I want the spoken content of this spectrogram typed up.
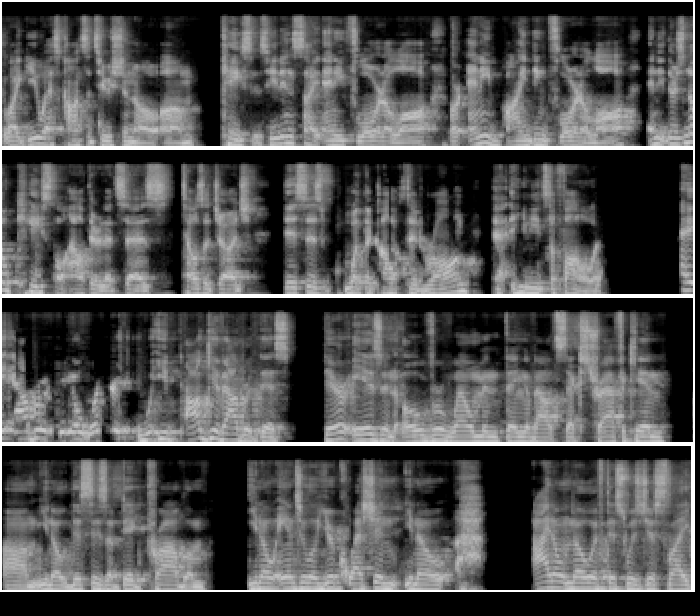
like U.S. constitutional um, cases. He didn't cite any Florida law or any binding Florida law. And there's no case law out there that says tells a judge this is what the cops did wrong that he needs to follow it. Hey Albert, you know what? what you, I'll give Albert this. There is an overwhelming thing about sex trafficking. Um, you know, this is a big problem you know, Angelo, your question, you know, I don't know if this was just like,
